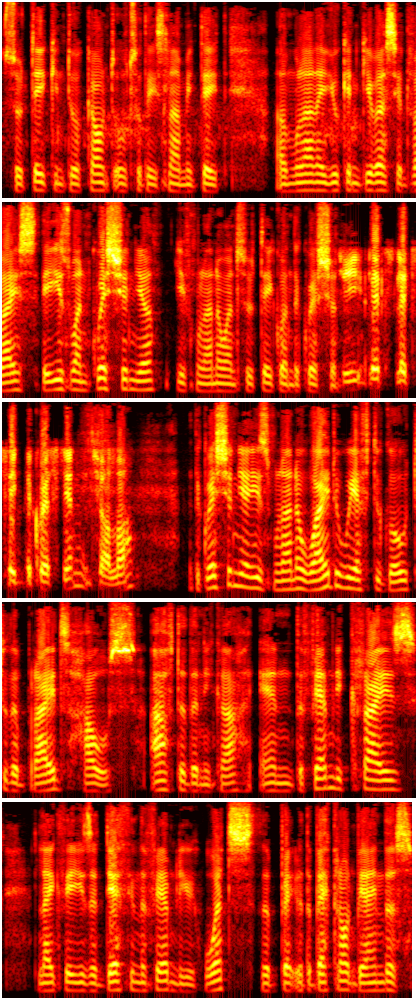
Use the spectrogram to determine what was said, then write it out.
So take into account also the Islamic date. Uh, Mulana, you can give us advice. There is one question here, if Mulana wants to take on the question. Let's let's take the question, inshallah. The question here is, Mulana, why do we have to go to the bride's house after the nikah and the family cries like there is a death in the family? What's the, the background behind this?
